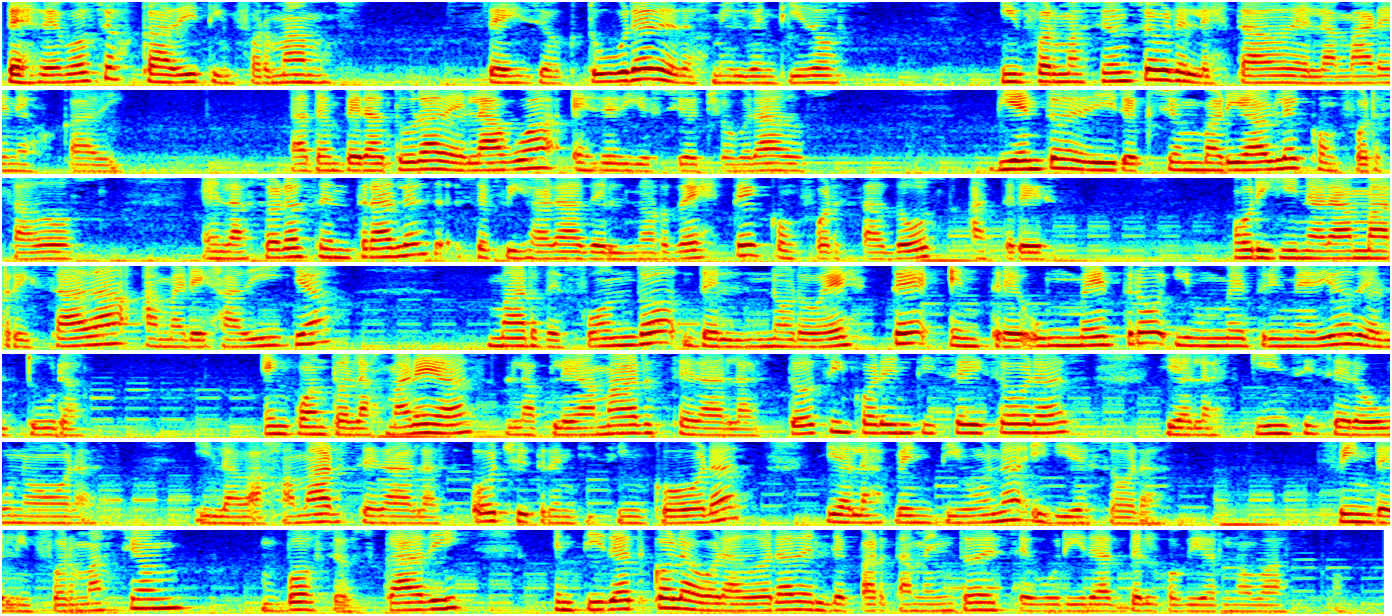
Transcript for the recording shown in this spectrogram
Desde Voce Euskadi te informamos. 6 de octubre de 2022. Información sobre el estado de la mar en Euskadi. La temperatura del agua es de 18 grados. Viento de dirección variable con fuerza 2. En las horas centrales se fijará del nordeste con fuerza 2 a 3. Originará mar rizada a marejadilla mar de fondo del noroeste entre un metro y un metro y medio de altura. En cuanto a las mareas, la pleamar será a las 2 y 46 horas y a las 15 y 01 horas, y la bajamar será a las 8 y 35 horas y a las 21 y 10 horas. Fin de la información. Voce Euskadi, entidad colaboradora del Departamento de Seguridad del Gobierno Vasco.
